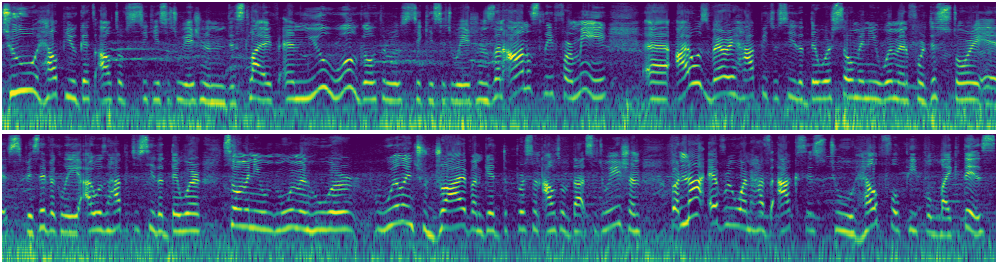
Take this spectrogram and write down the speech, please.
to help you get out of sticky situation in this life and you will go through sticky situations. And honestly for me uh, I was very happy to see that there were so many women for this story uh, specifically. I was happy to see that there were so many women who were willing to drive and get the person out of that situation. But not everyone has access to helpful people like this.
